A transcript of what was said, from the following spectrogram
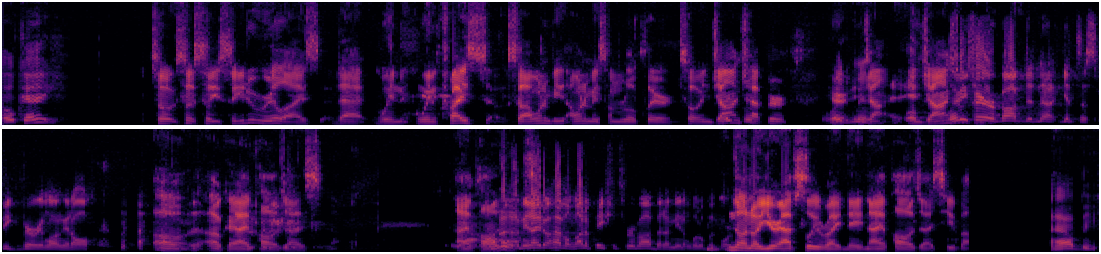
okay. So so so you, so you do realize that when when Christ. So I want to be I want to make something real clear. So in John a chapter. Wait er, In. John, Well, in John, to be fair, Bob did not get to speak very long at all. oh, okay. I apologize. I I I, apologize. I mean, I don't have a lot of patience for Bob, but I mean a little bit more. No, no, you're absolutely right, Nate, and I apologize to you about. Albie,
